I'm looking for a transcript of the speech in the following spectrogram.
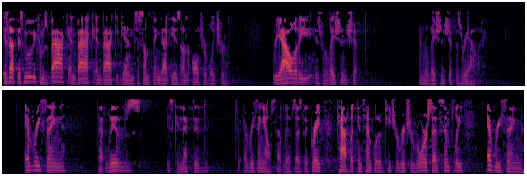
is that this movie comes back and back and back again to something that is unalterably true. Reality is relationship, and relationship is reality. Everything that lives is connected to everything else that lives. As the great Catholic contemplative teacher Richard Rohr said simply, everything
